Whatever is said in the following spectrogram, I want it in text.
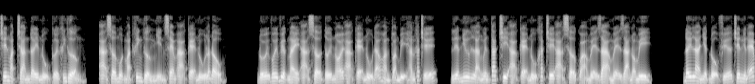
Trên mặt tràn đầy nụ cười khinh thường, ạ sở một mặt khinh thường nhìn xem ạ kẻ nù lắc đầu. Đối với việc này ạ sở tới nói ạ kẻ nù đã hoàn toàn bị hắn khắc chế, liền như là nguyên tắc chi ạ kẻ nù khắc chế ạ sở quả mẹ dạ mẹ dạ no mi. Đây là nhiệt độ phía trên nghiên ép,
